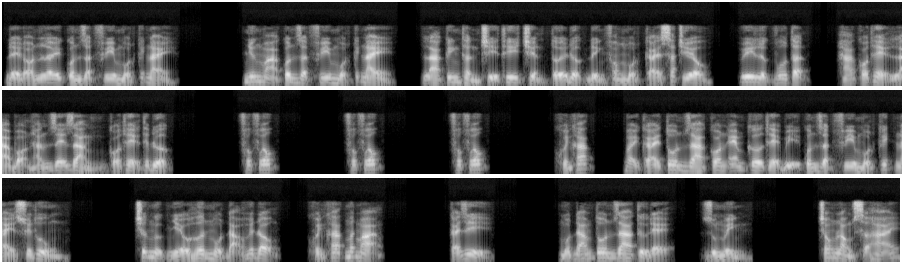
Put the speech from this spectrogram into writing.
để đón lấy quân giật phi một kích này. Nhưng mà quân giật phi một kích này là kinh thần chỉ thi triển tới được đỉnh phong một cái sát chiêu, uy lực vô tận, há có thể là bọn hắn dễ dàng có thể tiếp được. Phốc phốc. Phốc phốc. Phốc phốc. Khoảnh khắc bảy cái tôn ra con em cơ thể bị quân giật phi một kích này xuyên thủng. Trước ngực nhiều hơn một đạo huyết động, khoảnh khắc mất mạng. Cái gì? Một đám tôn gia tử đệ, dùng mình. Trong lòng sợ hãi,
